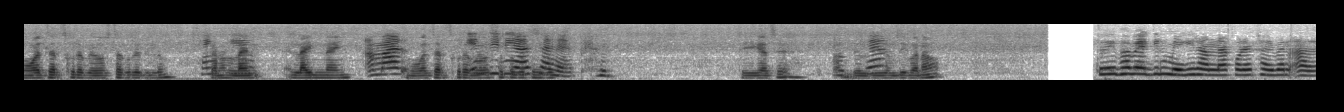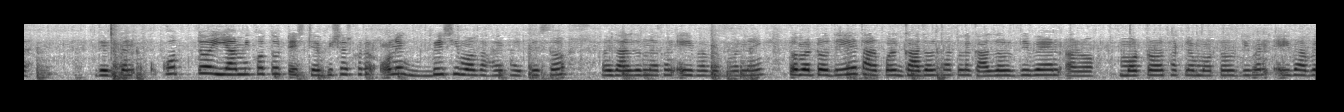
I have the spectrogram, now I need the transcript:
মোবাইল চার্জ করার ব্যবস্থা করে দিলাম। কারণ লাইন লাইন নাই। আমার মোবাইল চার্জ করার ব্যবস্থা করে ঠিক আছে. জলদি জলদি বানাও। তো এইভাবে একদিন ম্যাগি রান্না করে খাইবেন আর দেখবেন কত ইয়ামি কত টেস্টি বিশেষ করে অনেক বেশি মজা হয় খাইতেছো। আমি যার জন্য এখন এইভাবে বানাই টমেটো দিয়ে, তারপরে গাজর থাকলে গাজর দিবেন, আর মটর থাকলে মটর দিবেন। এইভাবে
